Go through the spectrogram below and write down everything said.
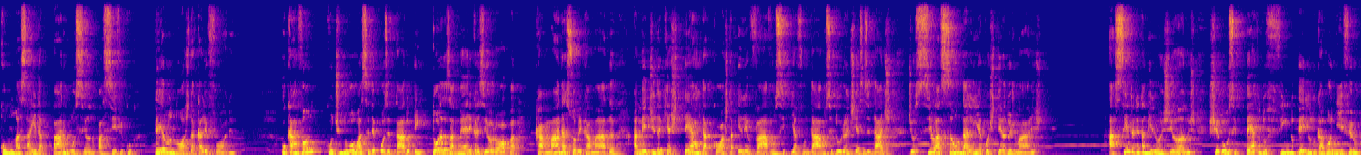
com uma saída para o Oceano Pacífico pelo norte da Califórnia. O carvão continuou a ser depositado em todas as Américas e Europa, camada sobre camada, à medida que as terras da costa elevavam-se e afundavam-se durante essas idades de oscilação da linha costeira dos mares. Há 180 milhões de anos, chegou-se perto do fim do período carbonífero,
